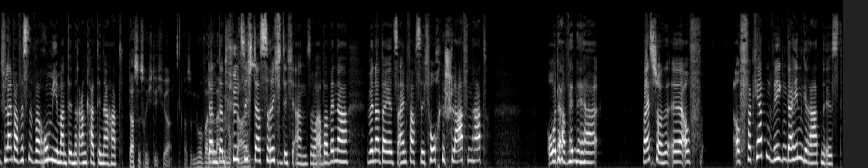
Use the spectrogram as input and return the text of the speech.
Ich will einfach wissen, warum jemand den Rang hat, den er hat. Das ist richtig, ja. Also nur weil er dann, lang dann fühlt da sich ist. das richtig an, so. Genau. Aber wenn er, wenn er da jetzt einfach sich hochgeschlafen hat oder wenn er, weiß schon, äh, auf, auf verkehrten Wegen dahin geraten ist,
